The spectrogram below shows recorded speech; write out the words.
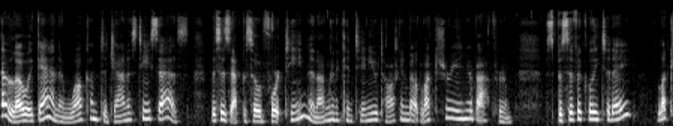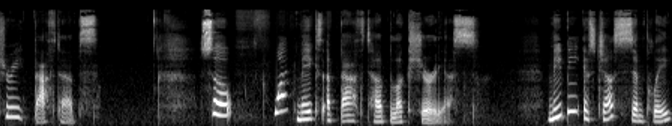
Hello again, and welcome to Janice T Says. This is episode 14, and I'm going to continue talking about luxury in your bathroom. Specifically today, luxury bathtubs. So, what makes a bathtub luxurious? Maybe it's just simply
